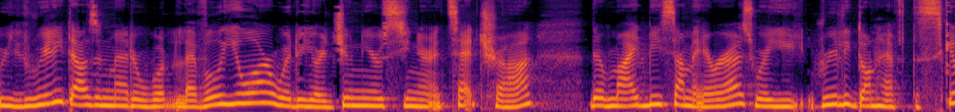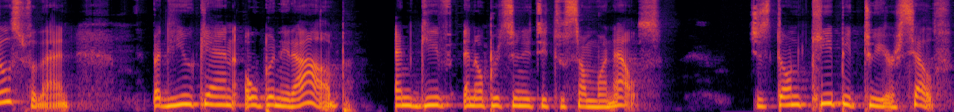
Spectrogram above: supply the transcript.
it really doesn't matter what level you are whether you're junior senior etc there might be some areas where you really don't have the skills for that but you can open it up and give an opportunity to someone else. Just don't keep it to yourself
